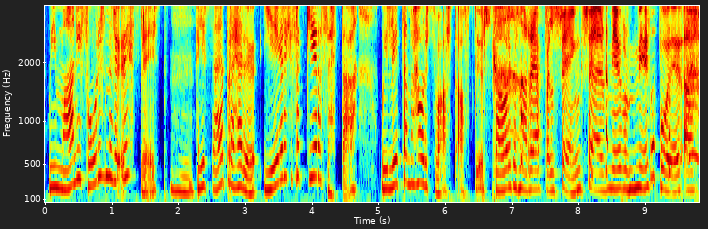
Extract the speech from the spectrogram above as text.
Og ég man, ég fór í sem eru uppreist og ég sagði bara, herru, ég er ekki fara að gera þetta og ég litaði mér hári svart aftur, það var eitthvað svona rebel thing þegar mér var mistbúið að,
